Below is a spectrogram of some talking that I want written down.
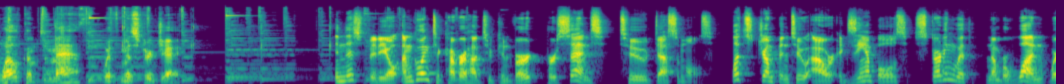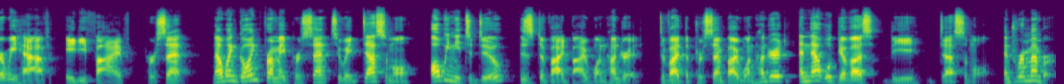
Welcome to Math with Mr. J. In this video, I'm going to cover how to convert percents to decimals. Let's jump into our examples, starting with number one, where we have 85%. Now, when going from a percent to a decimal, all we need to do is divide by 100. Divide the percent by 100, and that will give us the decimal. And remember,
